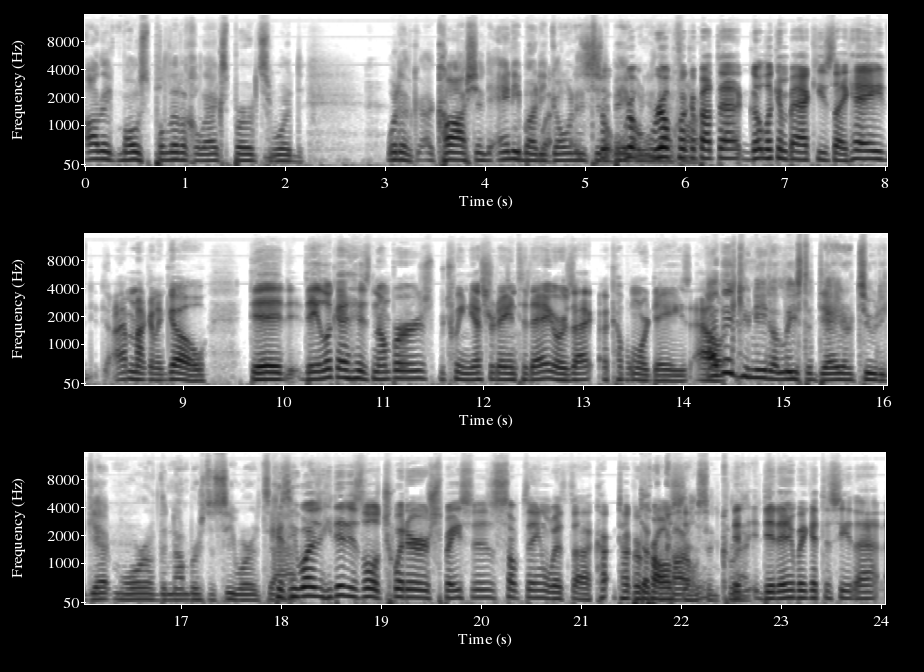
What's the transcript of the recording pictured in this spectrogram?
I think most political experts would would have cautioned anybody going into so debate. Real, real quick far. about that. Go looking back, he's like, "Hey, I'm not going to go." Did they look at his numbers between yesterday and today, or is that a couple more days out? I think you need at least a day or two to get more of the numbers to see where it's at. Because he was he did his little Twitter Spaces something with uh, Tucker, Tucker Carlson. Carlson correct. Did, did, anybody get to see that?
